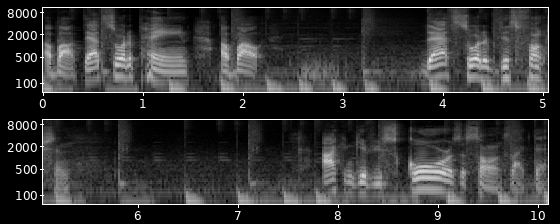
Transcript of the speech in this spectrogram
about that sort of pain, about that sort of dysfunction, I can give you scores of songs like that.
